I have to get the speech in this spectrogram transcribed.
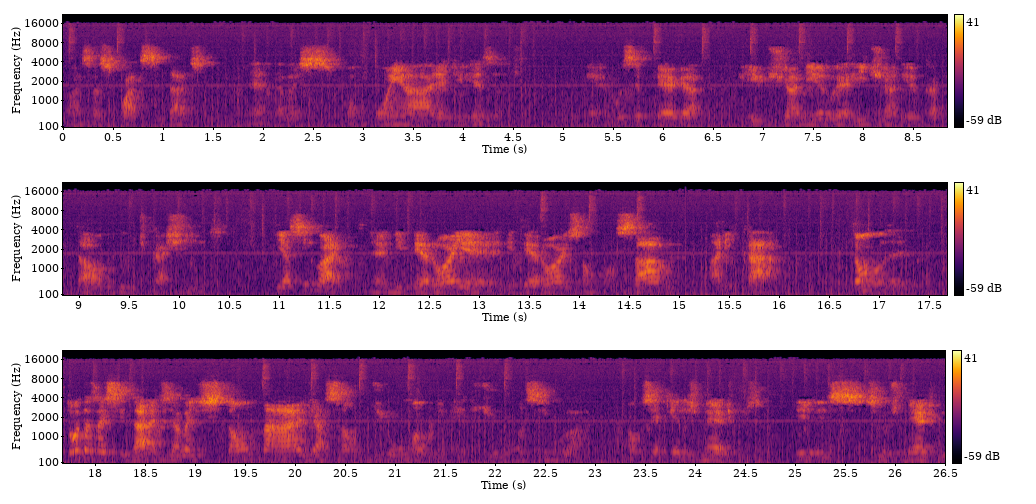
Então, essas quatro cidades, né, elas compõem a área de Resende. É, você pega Rio de Janeiro, é Rio de Janeiro capital, Rio de Caxias. E assim vai. Né? Niterói é Niterói, São Gonçalo, Maricá. Então, é, todas as cidades elas estão na área de ação de uma Unimed, de uma singular. Então, se aqueles médicos, eles, se os médicos,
